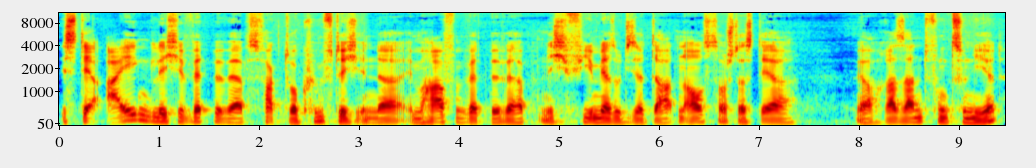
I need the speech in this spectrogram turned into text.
Ist der eigentliche Wettbewerbsfaktor künftig in der, im Hafenwettbewerb nicht viel mehr so dieser Datenaustausch, dass der ja, rasant funktioniert?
